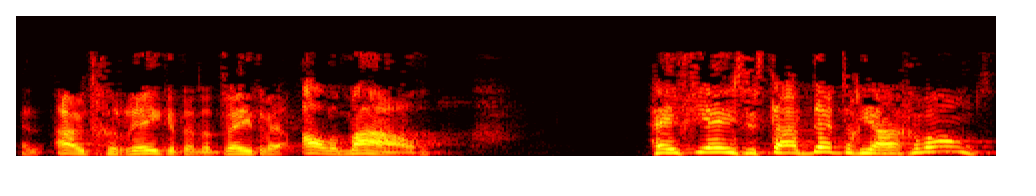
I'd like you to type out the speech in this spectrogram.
En uitgerekend, en dat weten wij allemaal, heeft Jezus daar 30 jaar gewoond.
